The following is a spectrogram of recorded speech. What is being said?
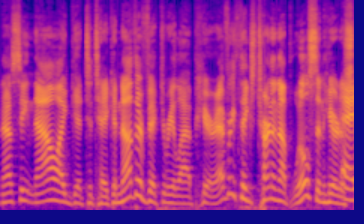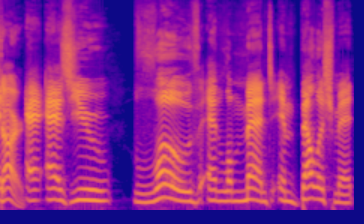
Now, see, now I get to take another victory lap here. Everything's turning up Wilson here to And- start. as you loathe and lament embellishment,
